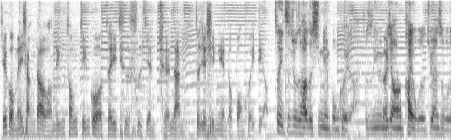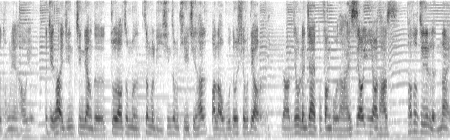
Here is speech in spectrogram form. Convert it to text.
结果没想到啊，林冲经过这一次事件，全然这些信念都崩溃掉。这一次就是他的信念崩溃了，就是因为没想到害我的居然是我的童年好友，而且他已经尽量的做到这么这么理性、这么贴切，他把老婆都休掉了。然后就人家也不放过他，还是要硬要他死。他的这些忍耐，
